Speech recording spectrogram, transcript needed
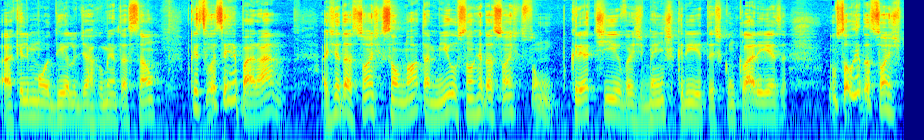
aquele modelo de argumentação. Porque se você reparar, as redações que são nota mil são redações que são criativas, bem escritas, com clareza. Não são redações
